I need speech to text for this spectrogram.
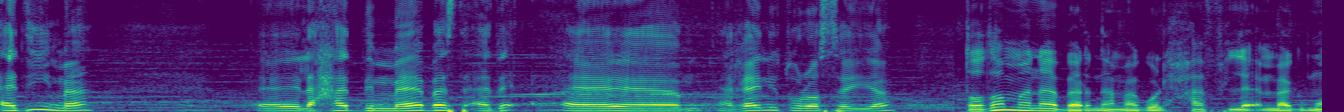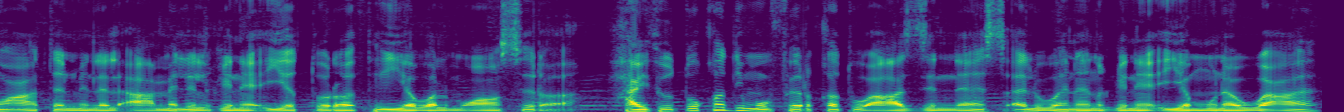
قديمة لحد ما بس أغاني تراثية. تضمن برنامج الحفل مجموعة من الأعمال الغنائية التراثية والمعاصرة حيث تقدم فرقة أعز الناس ألوانا غنائية منوعة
